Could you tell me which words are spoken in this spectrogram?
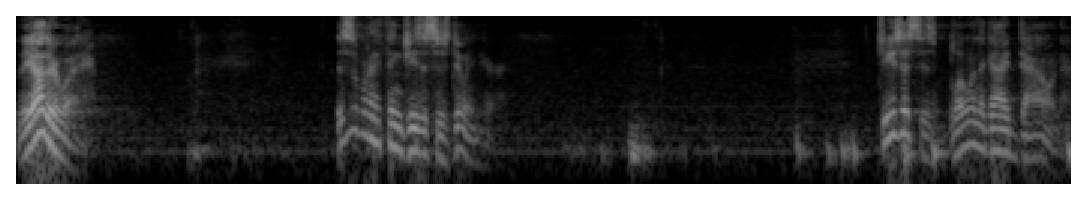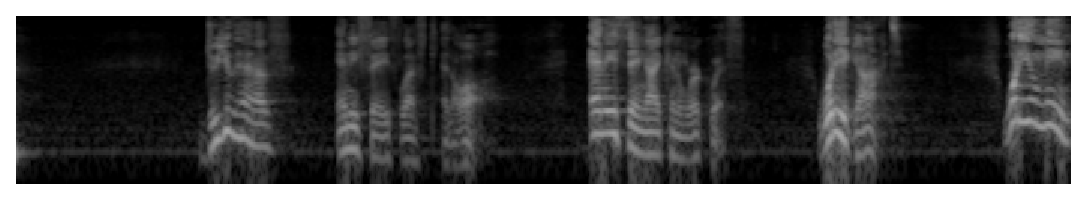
the other way. This is what I think Jesus is doing here. Jesus is blowing the guy down. Do you have any faith left at all? Anything I can work with? What do you got? What do you mean,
